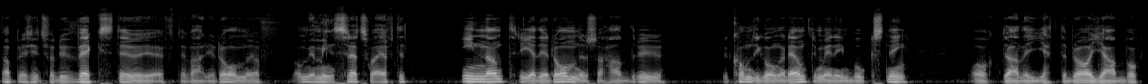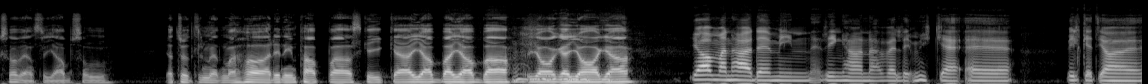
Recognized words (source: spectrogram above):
Ja precis, för du växte ju efter varje rond. Jag, om jag minns rätt så var efter, innan tredje ronden så hade du, du kom igång ordentligt med din boxning. Och du hade jättebra jabb också, vänster jabb som jag tror till och med att man hörde din pappa skrika jabba jabba, jaga jaga. Ja, man hörde min ringhörna väldigt mycket, eh, vilket jag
